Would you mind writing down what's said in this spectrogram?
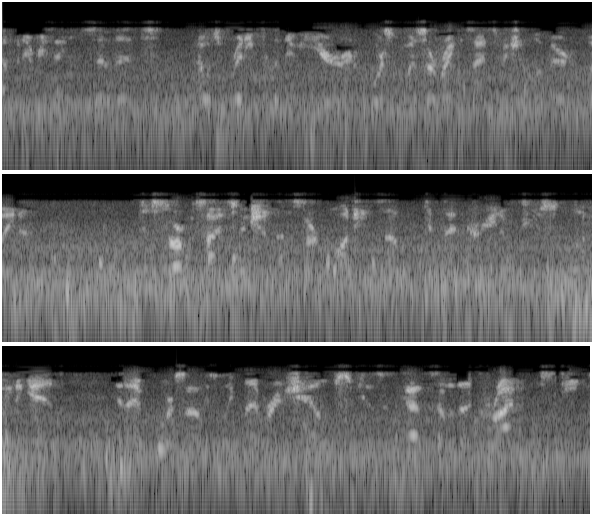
up and everything I was ready for the new year, and of course, I'm going to start writing science fiction the American way to, to start with science fiction and start watching some, get that creative juice flowing again. And then, of course, obviously, leverage helps because it's got some of the crime and mystique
